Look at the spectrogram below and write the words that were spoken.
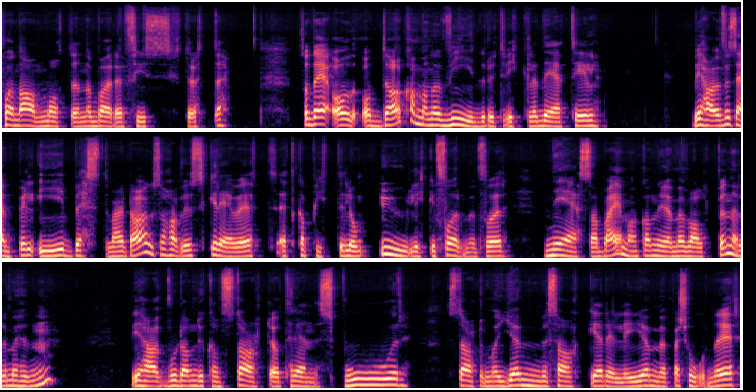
på en annen måte enn å bare fysisk trøtte. Så det, og, og da kan man jo videreutvikle det til Vi har jo f.eks. i Best hver dag så har vi jo skrevet et kapittel om ulike former for näsarbete man kan gjøre med valpen eller med hunden. Vi har hvordan du kan starte å trene spor, starte med å gjemme saker eller gjemme personer.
